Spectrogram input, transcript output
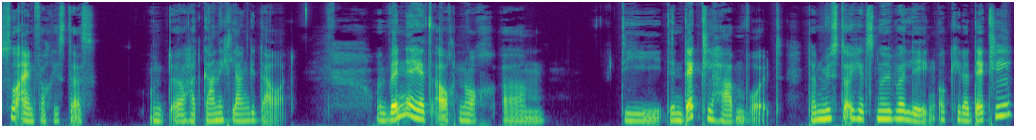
So einfach ist das und äh, hat gar nicht lang gedauert. Und wenn ihr jetzt auch noch ähm, die, den Deckel haben wollt, dann müsst ihr euch jetzt nur überlegen, okay, der Deckel,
